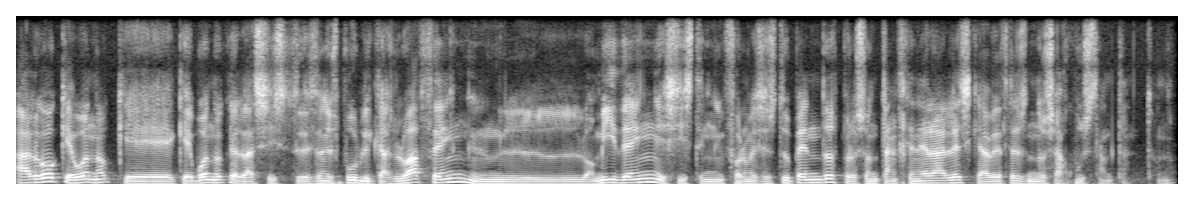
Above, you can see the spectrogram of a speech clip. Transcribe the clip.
Algo que, bueno, que, que, bueno, que las instituciones públicas lo hacen, lo miden, existen informes estupendos, pero son tan generales que a veces no se ajustan tanto. ¿no?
